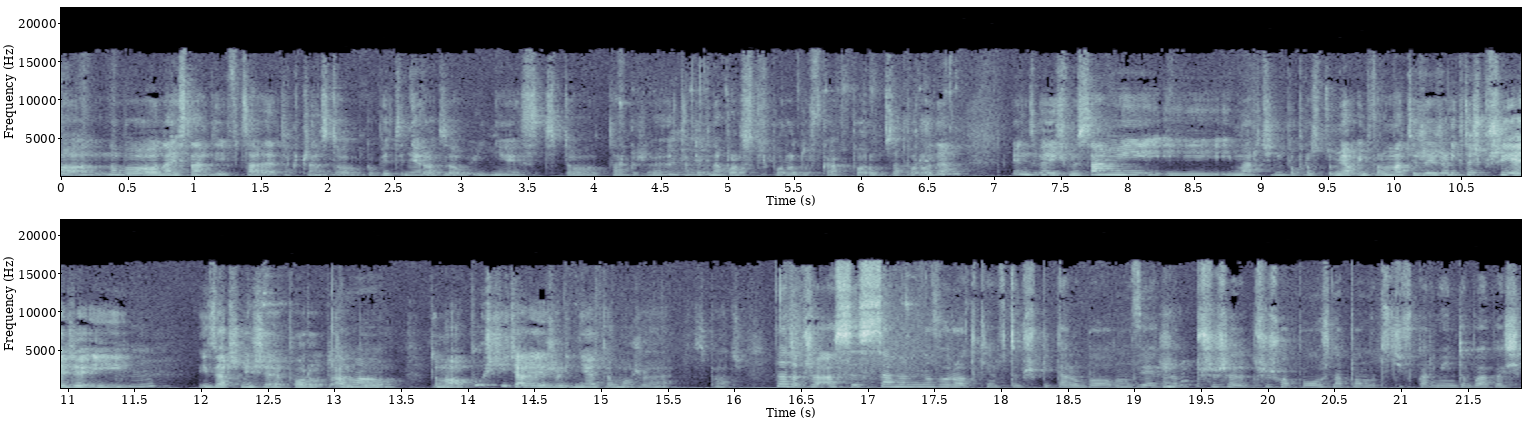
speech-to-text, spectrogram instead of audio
no, no bo na Islandii wcale tak często kobiety nie rodzą i nie jest to tak, że Mhm. tak jak na polskich porodówkach, poród za porodem. Więc byliśmy sami i, i Marcin po prostu miał informację, że jeżeli ktoś przyjedzie i, Mhm. i zacznie się poród To albo ma. to ma opuścić, ale jeżeli nie, to może spać. No dobrze, a z, samym noworodkiem w tym szpitalu, bo mówię, że Mhm. przyszedł, przyszła położna pomóc Ci w karmieniu, to była jakaś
